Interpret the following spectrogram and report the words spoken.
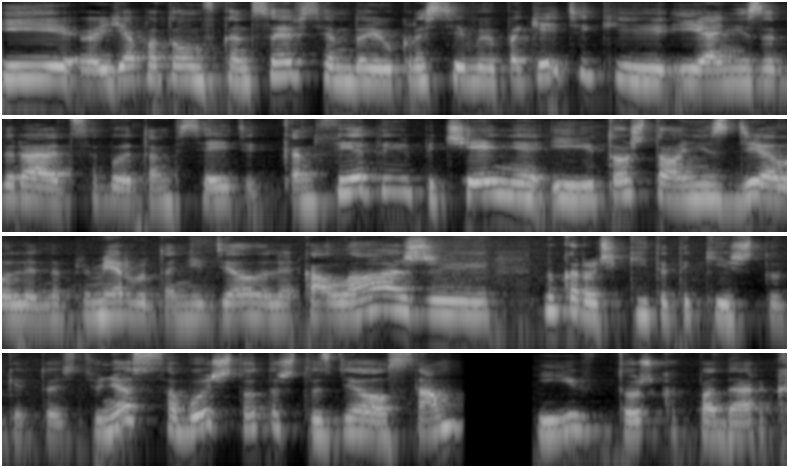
и я потом в конце всем даю красивые пакетики, и они забирают с собой там все эти конфеты, печенье и то, что они сделали. Например, вот они делали коллажи, ну, короче, какие-то такие штуки. То есть унес с собой что-то, что сделал сам, и тоже как подарок.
